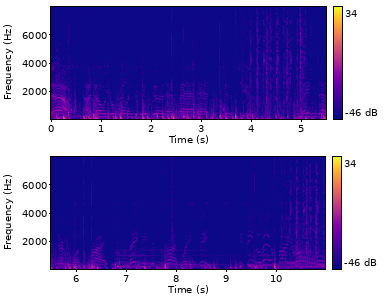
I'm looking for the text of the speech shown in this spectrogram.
Now, I know you're willing to do good and bad as it suits you. Maybe that's everyone's right. Maybe it's the right way to be. You seem to live by your own rules.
